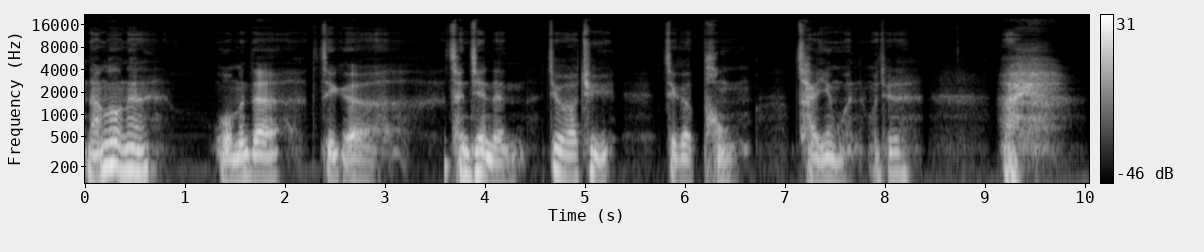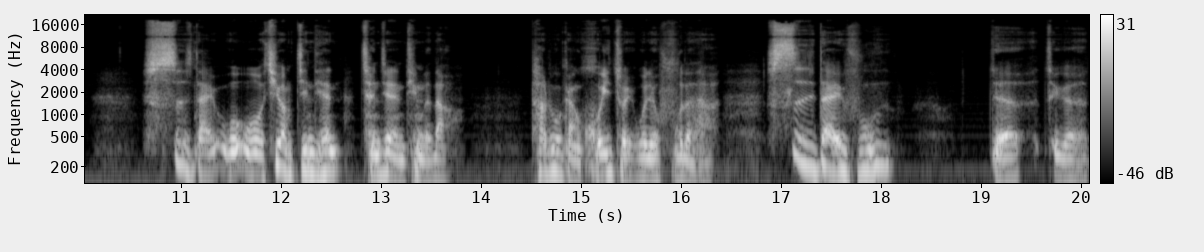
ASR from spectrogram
然后呢？我们的这个陈建仁就要去这个捧蔡英文，我觉得，哎呀，世代，我我希望今天陈建仁听得到，他如果敢回嘴，我就服了他。士大夫的这个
